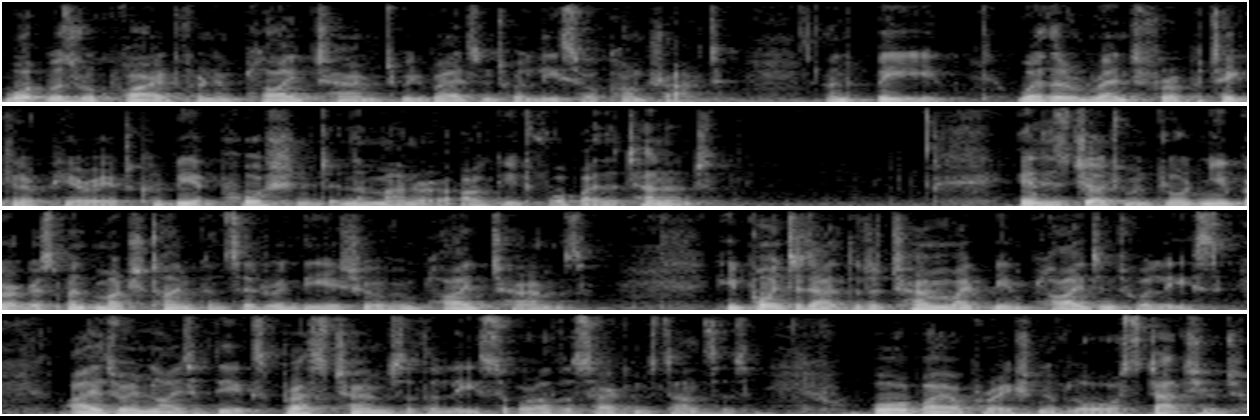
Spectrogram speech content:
What was required for an implied term to be read into a lease or contract? And B. Whether rent for a particular period could be apportioned in the manner argued for by the tenant. In his judgment, Lord Neuberger spent much time considering the issue of implied terms. He pointed out that a term might be implied into a lease either in light of the express terms of the lease or other circumstances, or by operation of law or statute.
